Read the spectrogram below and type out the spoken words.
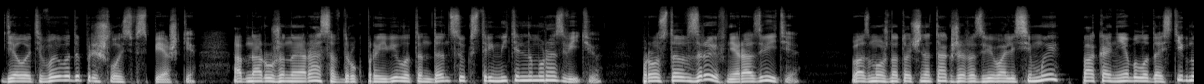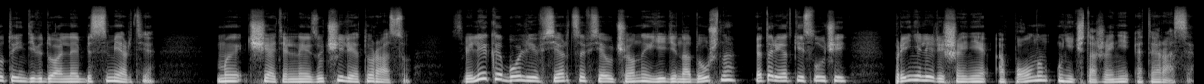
делать выводы пришлось в спешке. Обнаруженная раса вдруг проявила тенденцию к стремительному развитию. Просто взрыв, не развитие. Возможно, точно так же развивались и мы, пока не было достигнуто индивидуальное бессмертие. Мы тщательно изучили эту расу. С великой болью в сердце все ученые единодушно, это редкий случай, приняли решение о полном уничтожении этой расы.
